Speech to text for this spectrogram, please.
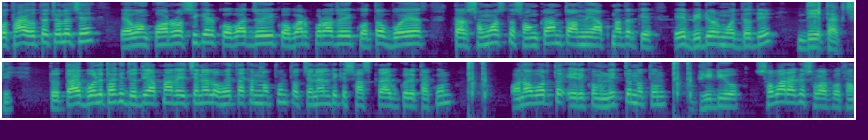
কোথায় হতে চলেছে? এবং কোন রসিকের কবার জয়ী, কবার পরাজয়ী, কত বয়স, তার সমস্ত সংক্রান্ত আমি আপনাদেরকে এই ভিডিওর মধ্য দিয়ে দিয়ে থাকছি। তো তাই বলে থাকি, যদি আপনার এই চ্যানেল হয়ে থাকেন নতুন, তো চ্যানেলটিকে সাবস্ক্রাইব করে থাকুন। অনবরত এরকম নিত্য নতুন ভিডিও সবার আগে সবার প্রথম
